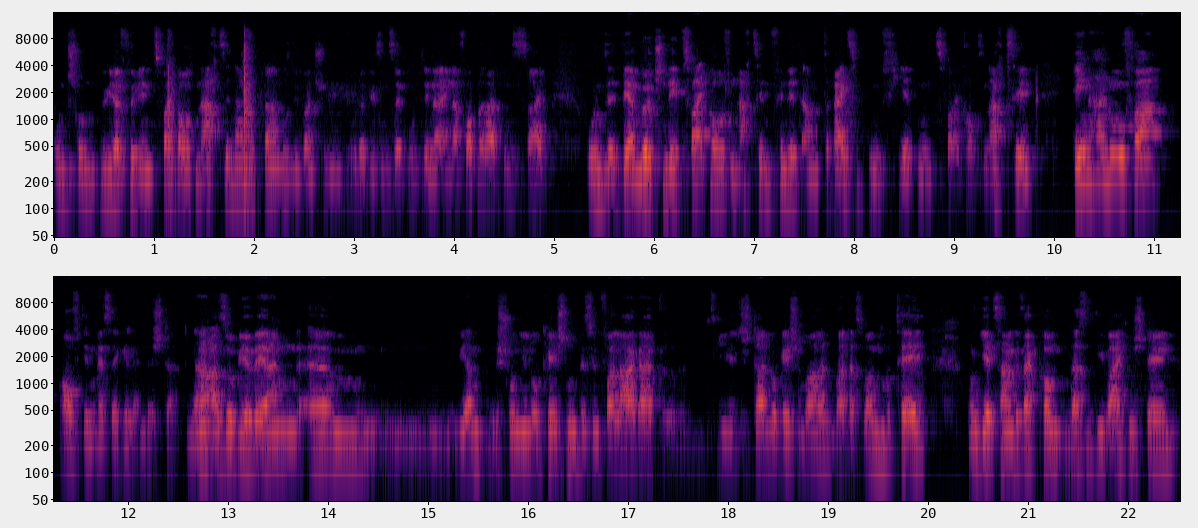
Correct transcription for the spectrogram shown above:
und schon wieder für den 2018 geplant. Also wir waren schon oder wir sind sehr gut in einer Vorbereitungszeit. Und der Merchant Day 2018 findet am 13.04.2018 in Hannover auf dem Messegelände statt. Ne? Also wir werden, ähm, wir haben schon die Location ein bisschen verlagert. Die Stadtlocation war, war, das war ein Hotel und jetzt haben wir gesagt, komm, lass uns die Weichen stellen.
